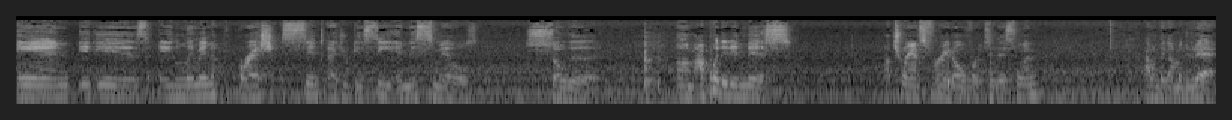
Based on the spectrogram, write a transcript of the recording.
And it is a lemon fresh scent as you can see and this smells so good. Um, I put it in this I'll transfer it over to this one. I don't think I'm gonna do that.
